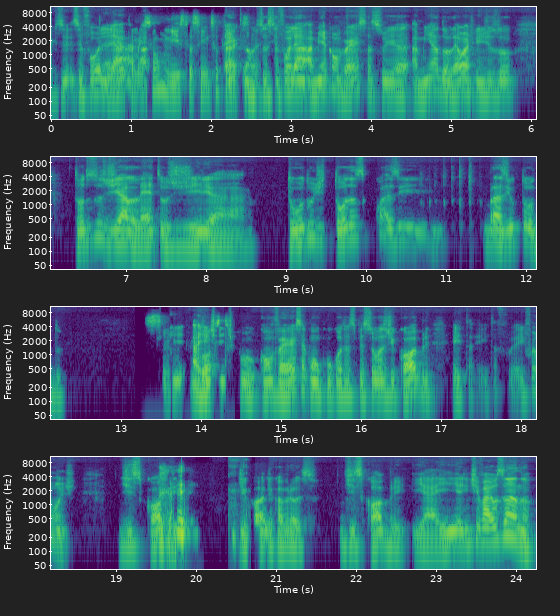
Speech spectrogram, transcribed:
Porque se for olhar. É, eu também sou um misto assim de sotaques. É, então, né? Se você for olhar a minha conversa, a sua, a minha do Léo, acho que a gente usou todos os dialetos, gíria, tudo de todas, quase o Brasil todo. Sim, que a gosto. gente, tipo, conversa com, com outras pessoas de cobre. Eita, eita, foi, aí foi longe. Descobre. de, cobre, de cobre osso. Descobre, e aí a gente vai usando.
